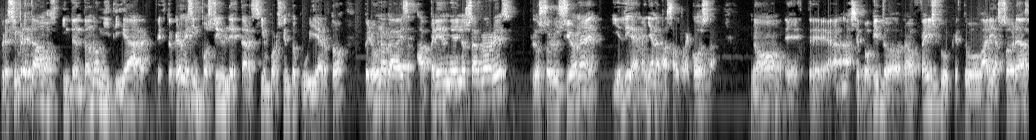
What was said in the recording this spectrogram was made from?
pero siempre estábamos intentando mitigar esto. Creo que es imposible estar 100% cubierto, pero uno cada vez aprende de los errores, los soluciona y el día de mañana pasa otra cosa. ¿No? Este, hace poquito, ¿no? Facebook estuvo varias horas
